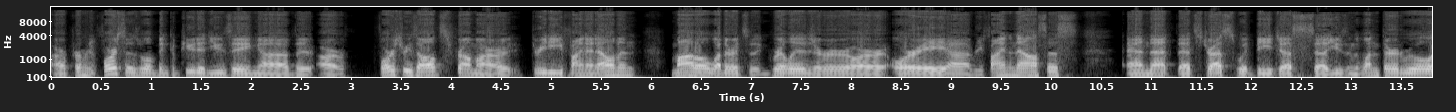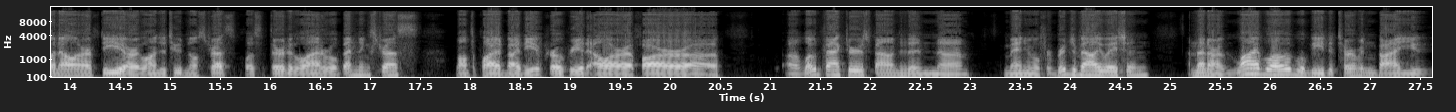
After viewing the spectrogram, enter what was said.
Our permanent forces will have been computed using uh, the, our force results from our 3D finite element model, whether it's a grillage or or, or a uh, refined analysis. And that, that stress would be just uh, using the one-third rule in LRFD, our longitudinal stress plus a third of the lateral bending stress, multiplied by the appropriate LRFR uh, load factors found in uh, Manual for Bridge Evaluation. And then our live load will be determined by using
